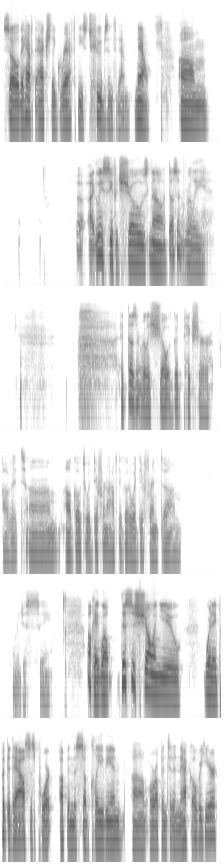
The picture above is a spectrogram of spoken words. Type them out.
So they have to actually graft these tubes into them. Now, um, uh, let me see if it shows. No, it doesn't really. It doesn't really show a good picture of it. Um, I'll go to a different. I'll have to go to a different. Um, let me just see. Okay, well, this is showing you where they put the dialysis port up in the subclavian uh, or up into the neck over here.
